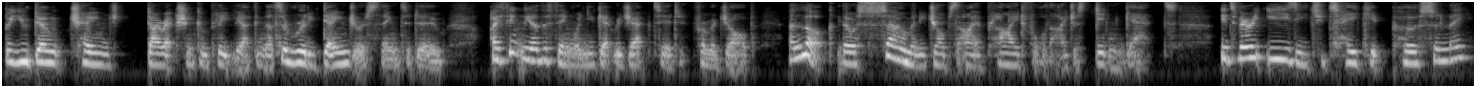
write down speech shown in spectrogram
but you don't change direction completely. I think that's a really dangerous thing to do. I think the other thing when you get rejected from a job and look, there were so many jobs that I applied for that I just didn't get. It's very easy to take it personally.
